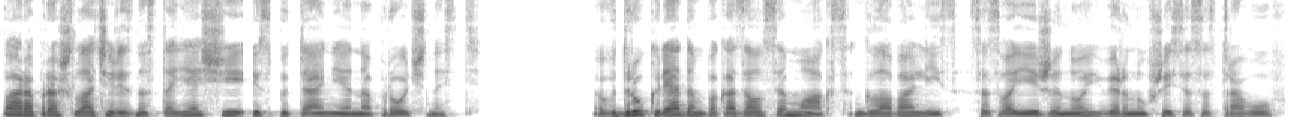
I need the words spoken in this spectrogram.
Пара прошла через настоящие испытания на прочность. Вдруг рядом показался Макс, глава Лис, со своей женой, вернувшейся с островов.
